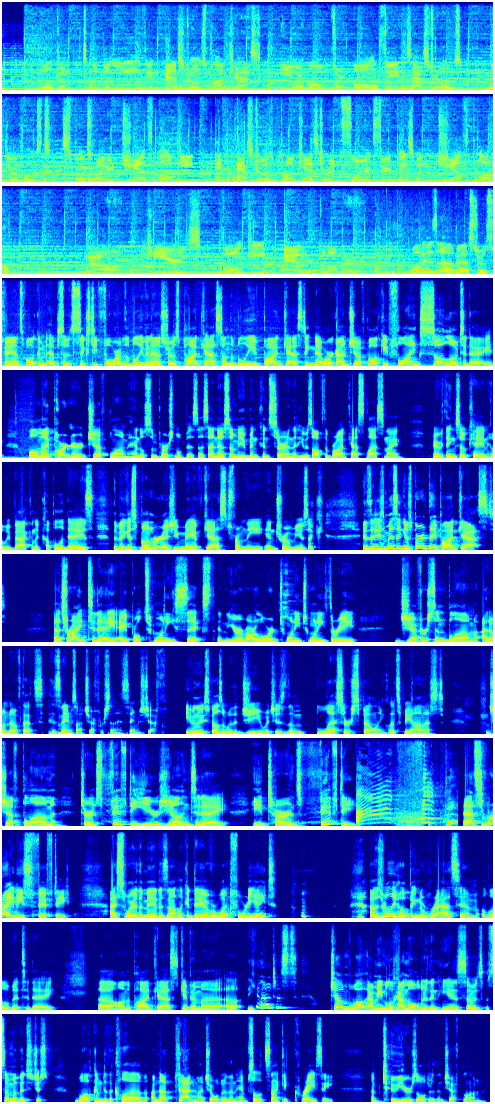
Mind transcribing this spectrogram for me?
Welcome to the Bleav in Astros podcast, your home for all things Astros, with your hosts, sports writer Jeff Balke and Astros broadcaster and former third baseman Geoff Blum. Now, here's Balke and Blummer. What is up, Astros fans? Welcome to episode 64 of the Bleav in Astros podcast on the Bleav Podcasting Network. I'm Jeff Balke, flying solo today while my partner, Geoff Blum, handles some personal business. I know some of you have been concerned that he was off the broadcast last night, but everything's okay and he'll be back in a couple of days. The biggest bummer, as you may have guessed from the intro music, is that he's missing his birthday podcast. That's right. Today, April 26th, in the year of our Lord 2023, Jefferson Blum. I don't know if that's his name's not Jefferson. His name is Jeff, even though he spells it with a G, which is the lesser spelling. Let's be honest. Geoff Blum turns 50 years young today. He turns 50. I'm 50. That's right. He's 50. I swear the man does not look a day over what, 48? I was really hoping to razz him a little bit today uh, on the podcast. Give him a, a you know, just tell him. Well, I mean, look, I'm older than he is, so some of it's just welcome to the club. I'm not that much older than him, so let's not get crazy. I'm two years older than Geoff Blum.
